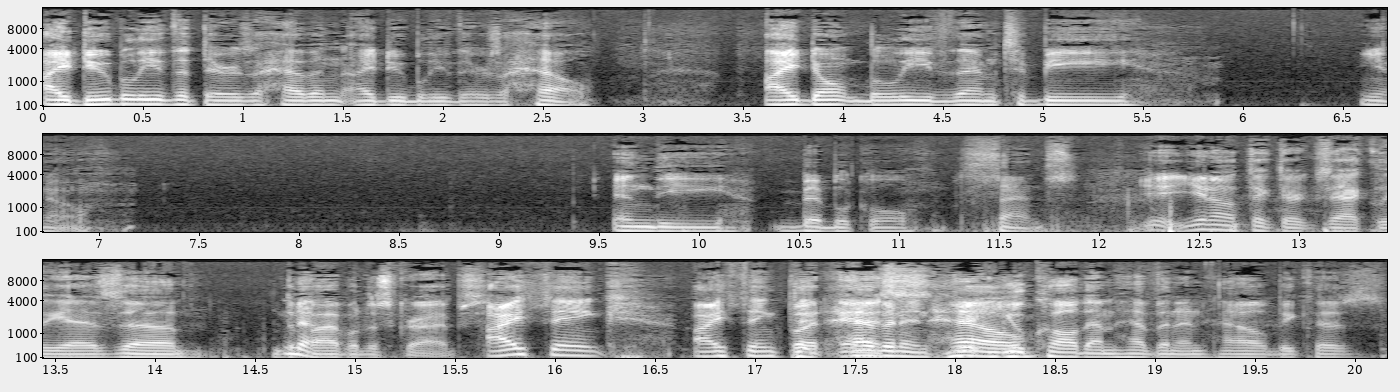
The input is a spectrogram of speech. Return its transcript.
I do believe that there is a heaven. I do believe there's a hell. I don't believe them to be, you know, in the biblical sense. You, you don't think they're exactly as uh, the No. Bible describes, I think I think but that heaven and hell You call them heaven and hell because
